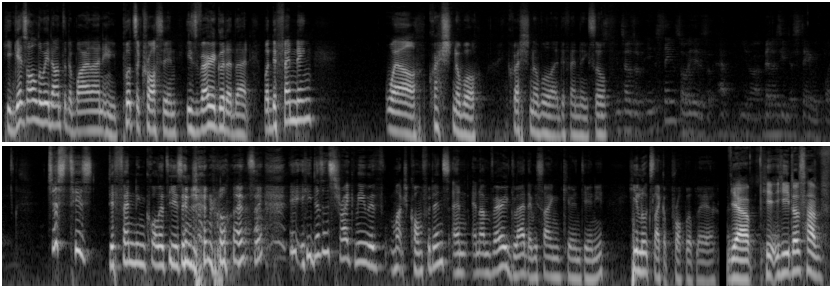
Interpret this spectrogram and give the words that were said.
He gets all the way down to the byline and he puts a cross in. He's very good at that. But defending, well, questionable, questionable at defending. So In terms of instincts or his uh, you know ability to stay with players. Just his defending qualities in general, I'd say. He, he doesn't strike me with much confidence, and, and I'm very glad that we signed Kieran Tierney. He looks like a proper player. Yeah, he he does have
